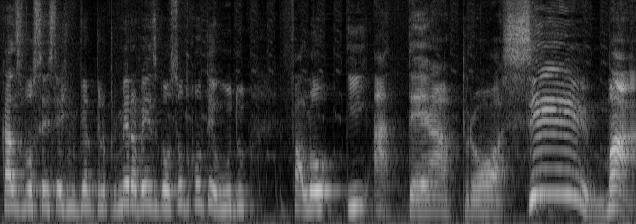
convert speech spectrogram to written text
caso você esteja me vendo pela primeira vez e gostou do conteúdo. Falou e até a próxima!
